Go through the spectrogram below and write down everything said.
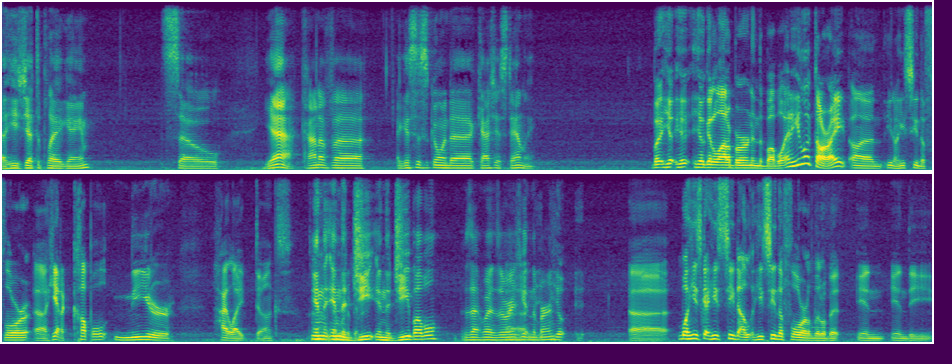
uh, he's yet to play a game. So, yeah, kind of. Uh, I guess this is going to Cassius Stanley. But he'll, he'll he'll get a lot of burn in the bubble, and he looked all right. Uh, you know, he's seen the floor. Uh, he had a couple near highlight dunks In the Uh, in the would've G in the G bubble. Is that where, is that where he's Uh, getting the burn? He'll, uh, well, he's got he's seen a, he's seen the floor a little bit in in the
